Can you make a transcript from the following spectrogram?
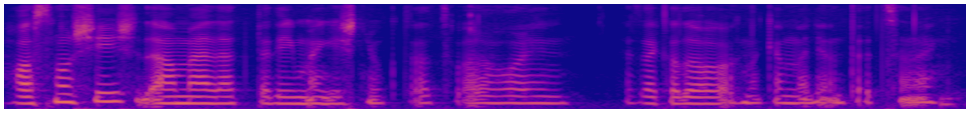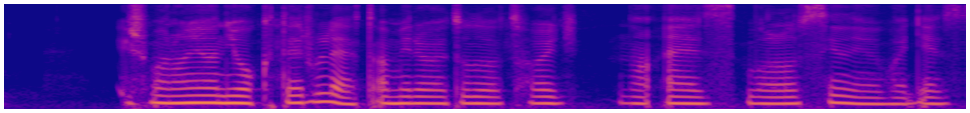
hasznos is, de amellett pedig meg is nyugtat valahol. Én, ezek a dolgok nekem nagyon tetszenek. És van olyan jogterület, amiről tudod, hogy na ez valószínű, vagy ez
